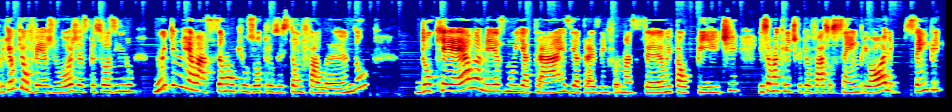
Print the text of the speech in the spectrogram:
Porque o que eu vejo hoje é as pessoas indo muito em relação ao que os outros estão falando, do que ela mesmo ir atrás, ir atrás da informação e palpite. Isso é uma crítica que eu faço sempre. Olhe sempre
